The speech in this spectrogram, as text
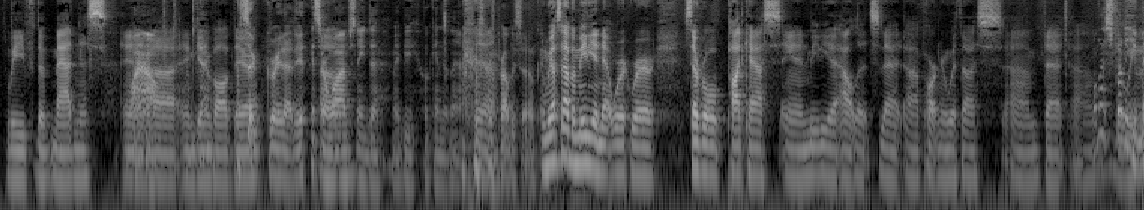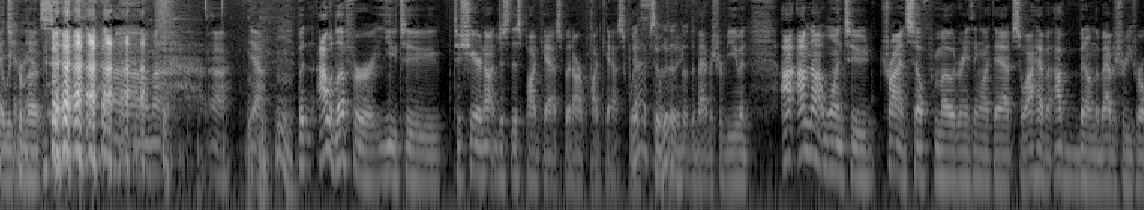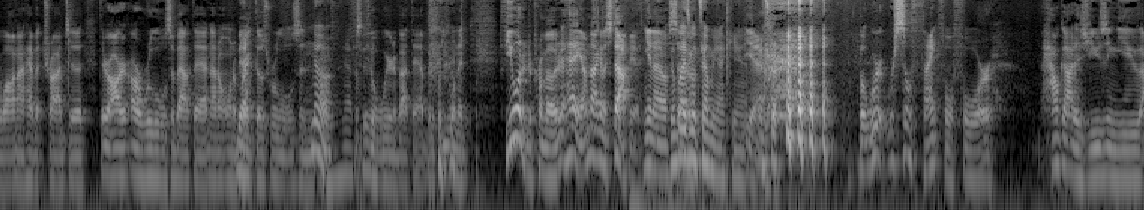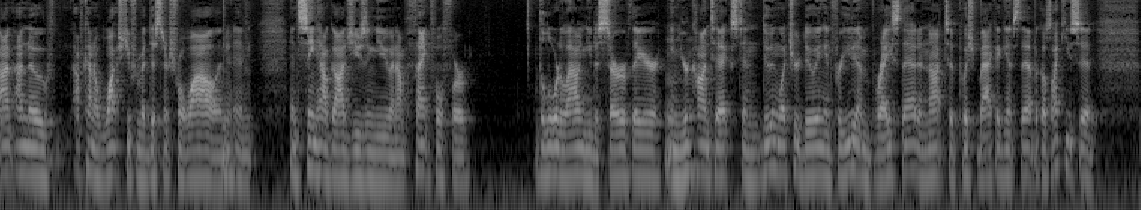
leave the madness and Wow. uh, and get Okay. involved there. That's a great idea. I guess our Um, wives need to maybe hook into that. Yeah, probably so. And we also have a media network where several podcasts and media outlets that uh, partner with us. Um, that um, Well, that's that funny we, you that we promote. that. um, uh, uh, yeah, Hmm. but I would love for you to to share not just this podcast, but our podcast with, Yeah, absolutely. with the, the Baptist Review. And I, I'm not one to try and self promote or anything like that. So I haven't. I've been on the Baptist Review for a while, and I haven't tried to. There are, are rules about that, and I don't want to Yeah. break those rules and No, f- feel weird about that. But if you wanted, if you wanted to promote it, hey, I'm not going to stop you. You know, Nobody's so- gonna tell me I can't. yeah. but we're we're so thankful for how God is using you. I, I know I've kind of watched you from a distance for a while and, Yeah. and and seen how God's using you, and I'm thankful for the Lord allowing you to serve there in your context and doing what you're doing, and for you to embrace that and not to push back against that, because like you said,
